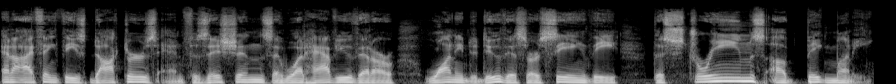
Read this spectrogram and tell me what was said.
And I think these doctors and physicians and what have you that are wanting to do this are seeing the the streams of big money.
